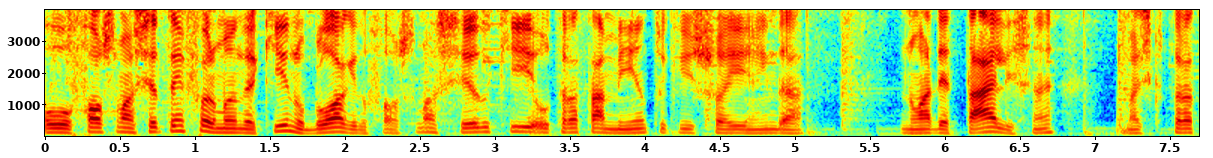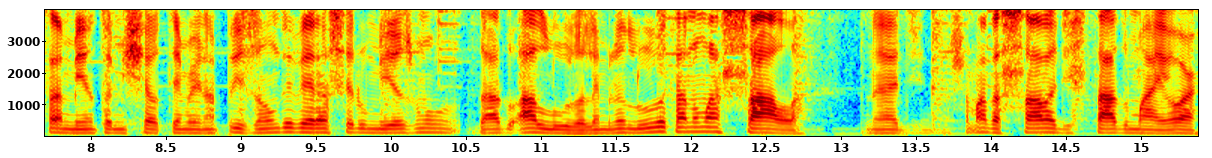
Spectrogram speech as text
O Fausto Macedo está informando aqui no blog do Fausto Macedo que o tratamento, que isso aí ainda não há detalhes, né? Mas que o tratamento a Michel Temer na prisão deverá ser o mesmo dado a Lula. Lembrando, Lula está numa sala, né, de, chamada Sala de Estado Maior,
